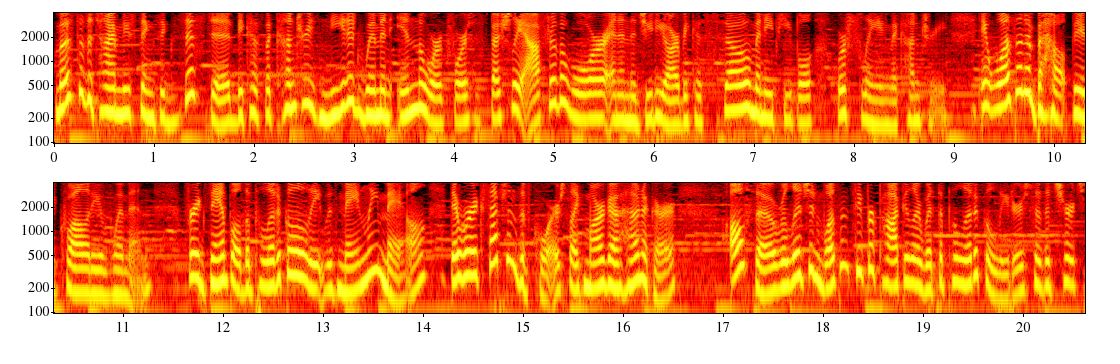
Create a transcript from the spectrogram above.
Most of the time these things existed because the countries needed women in the workforce, especially after the war and in the GDR because so many people were fleeing the country. It wasn't about the equality of women. For example, the political elite was mainly male. There were exceptions, of course, like Margot Honecker, also, religion wasn't super popular with the political leaders, so the church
